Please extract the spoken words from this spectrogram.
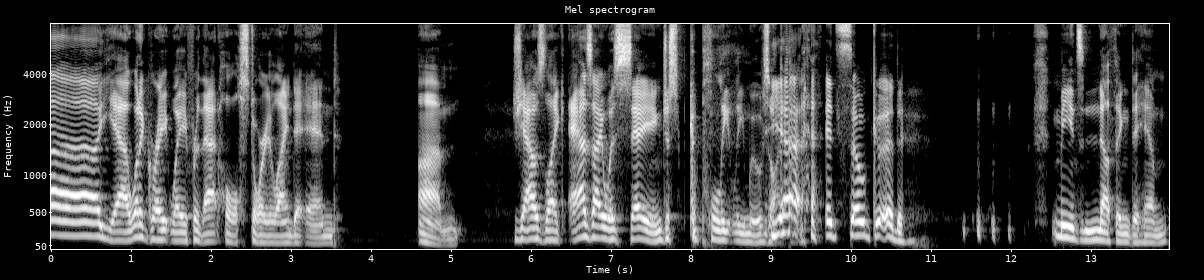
Uh, yeah, what a great way for that whole storyline to end. Um, Zhao's like, as I was saying, just completely moves on. Yeah, it's so good. means nothing to him.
